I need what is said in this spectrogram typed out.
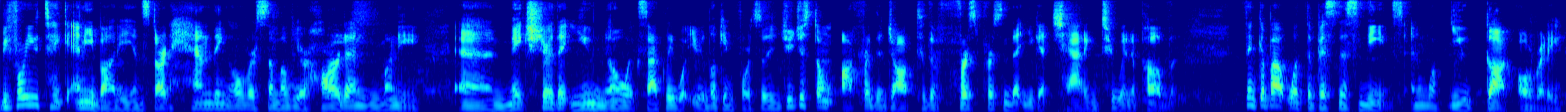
before you take anybody and start handing over some of your hard earned money, and make sure that you know exactly what you're looking for so that you just don't offer the job to the first person that you get chatting to in a pub. Think about what the business needs and what you got already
